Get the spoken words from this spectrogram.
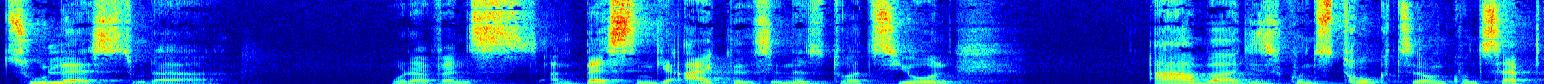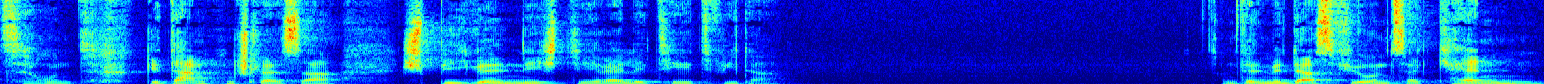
zulässt oder, oder wenn es am besten geeignet ist in der Situation. Aber diese Konstrukte und Konzepte und Gedankenschlösser spiegeln nicht die Realität wider. Und wenn wir das für uns erkennen,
